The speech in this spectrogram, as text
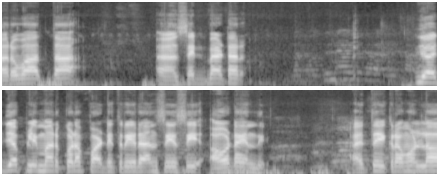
తర్వాత సెట్ బ్యాటర్ జార్జా ప్లిమర్ కూడా ఫార్టీ త్రీ రన్స్ వేసి అవుట్ అయింది. అయితే ఈ క్రమంలో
